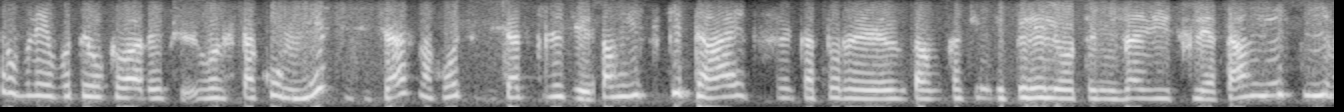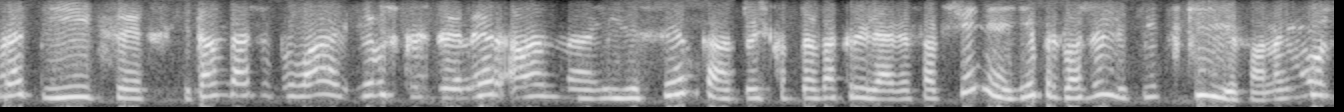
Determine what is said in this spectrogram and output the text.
рублей, бутылка воды. Вот в таком месте сейчас находятся десятки людей. Там есть китайцы, которые там какие-то перелеты не зависли. Там есть европейцы. И там даже была девушка из ДНР Анна Ильяшенко. То есть, когда закрыли авиасообщение, ей предложили лететь в Киев. Она не может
